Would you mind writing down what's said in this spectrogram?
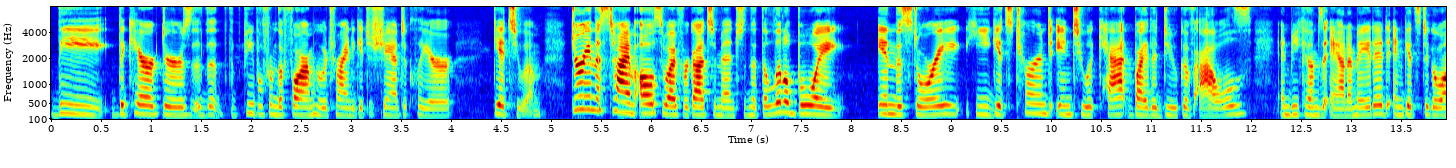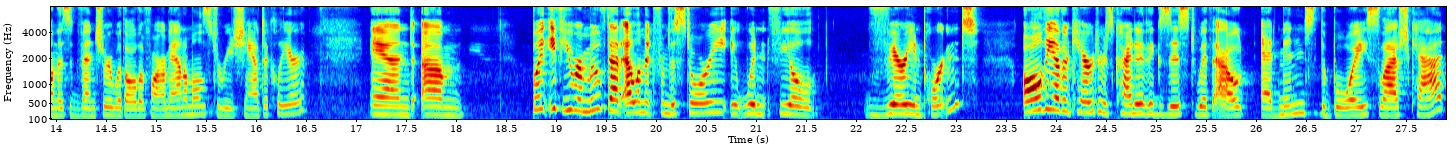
the the characters, the, the people from the farm who are trying to get to Chanticleer, get to him. During this time, also, I forgot to mention that the little boy in the story, he gets turned into a cat by the Duke of Owls and becomes animated and gets to go on this adventure with all the farm animals to reach Chanticleer. And, um, but if you remove that element from the story, it wouldn't feel very important. All the other characters kind of exist without Edmund, the boy slash cat.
